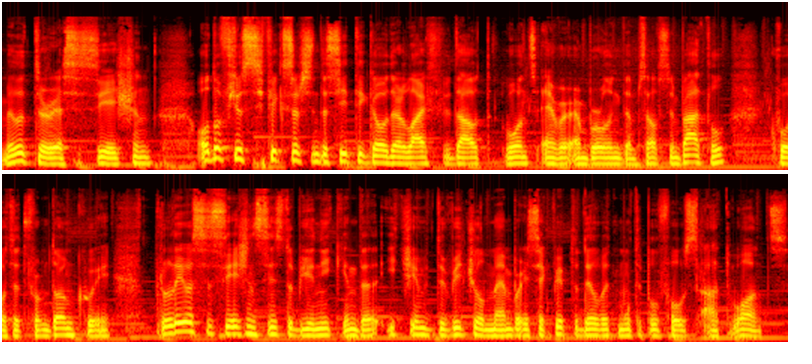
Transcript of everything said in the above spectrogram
Military Association. Although few fixers in the city go their lives without once ever embroiling themselves in battle, quoted from Don the Liu Association seems to be unique in that each individual member is equipped to deal with multiple foes at once.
